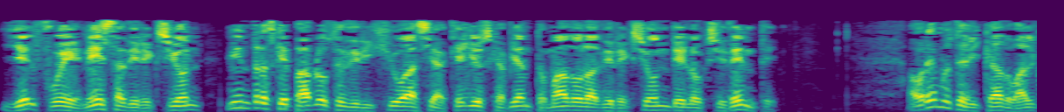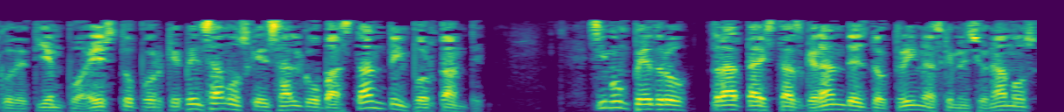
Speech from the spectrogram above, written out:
y él fue en esa dirección, mientras que Pablo se dirigió hacia aquellos que habían tomado la dirección del occidente. Ahora hemos dedicado algo de tiempo a esto porque pensamos que es algo bastante importante. Simón Pedro trata estas grandes doctrinas que mencionamos,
